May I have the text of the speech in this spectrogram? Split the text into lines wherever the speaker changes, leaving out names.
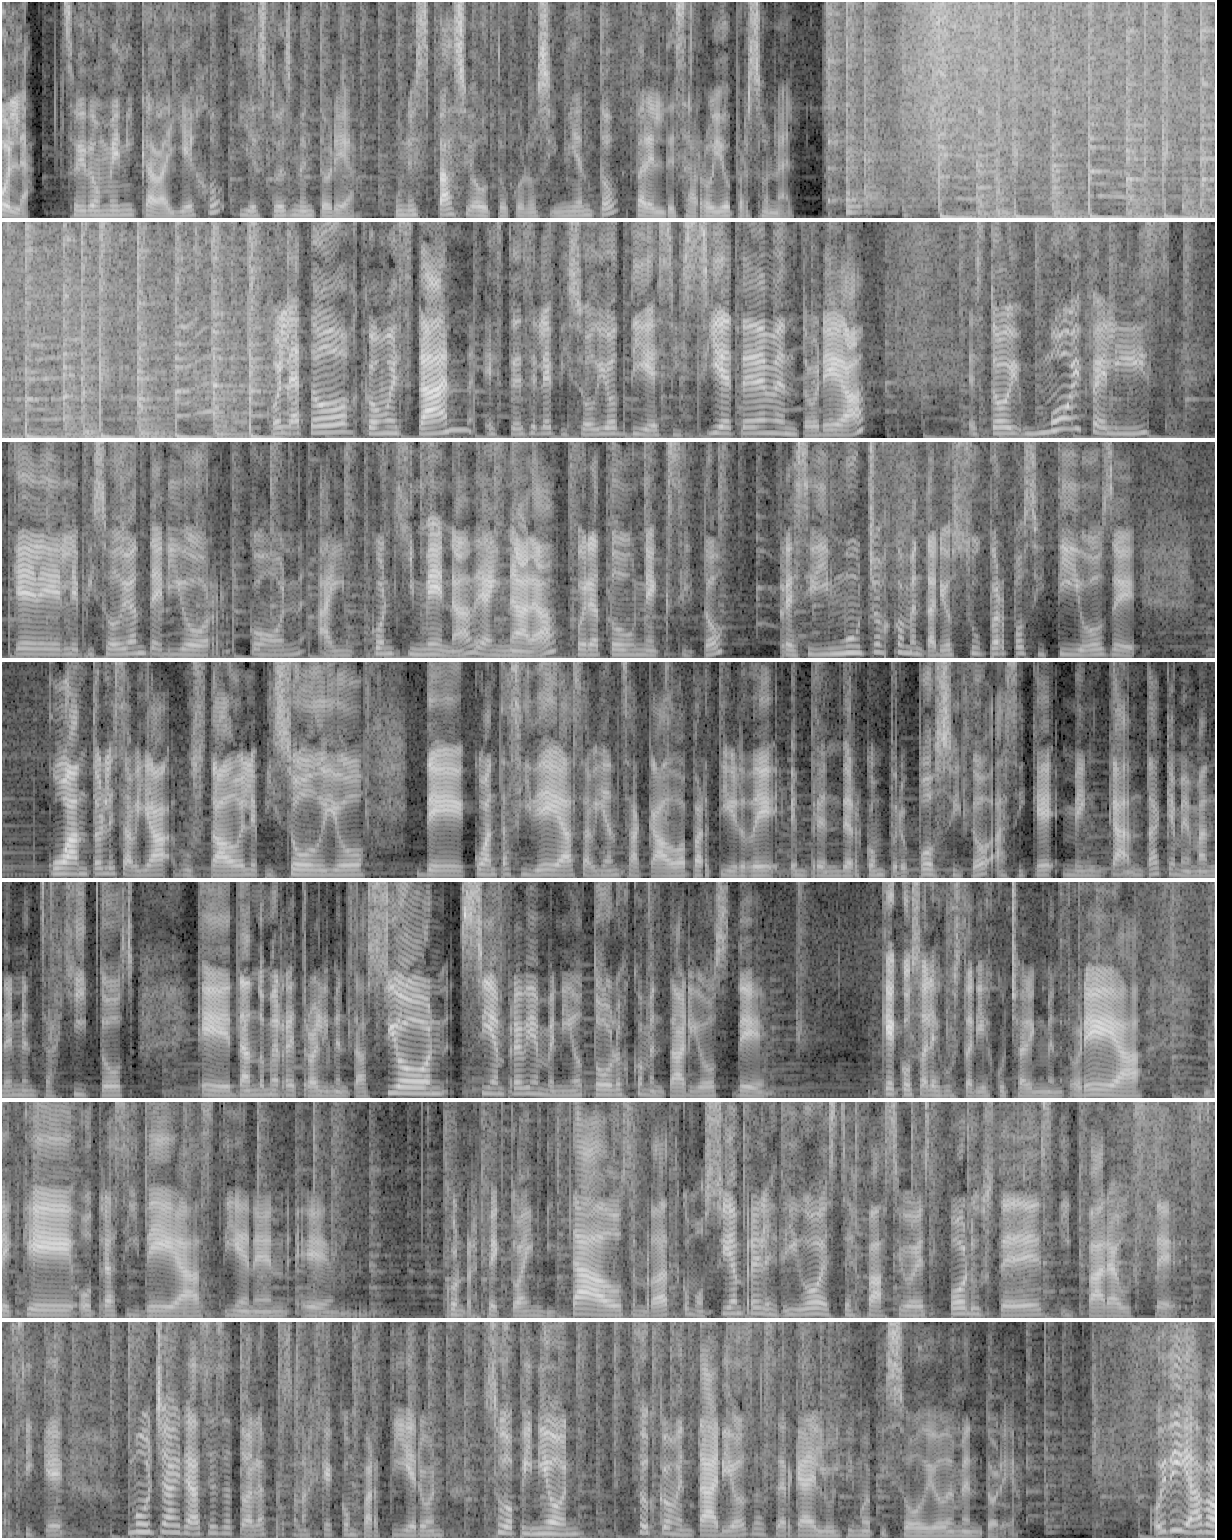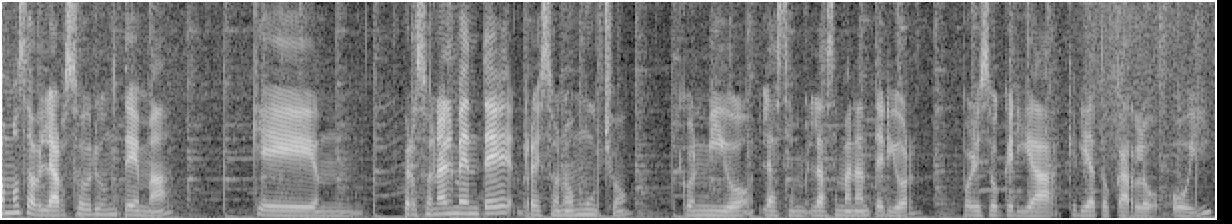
Hola, soy Doménica Vallejo y esto es Mentorea, un espacio de autoconocimiento para el desarrollo personal. Hola a todos, ¿cómo están? Este es el episodio 17 de Mentorea. Estoy muy feliz que el episodio anterior con, con Jimena de Ainara fuera todo un éxito. Recibí muchos comentarios súper positivos de cuánto les había gustado el episodio, de cuántas ideas habían sacado a partir de emprender con propósito. Así que me encanta que me manden mensajitos eh, dándome retroalimentación. Siempre bienvenido todos los comentarios de qué cosa les gustaría escuchar en Mentorea, de qué otras ideas tienen. Em, con respecto a invitados, en verdad, como siempre les digo, este espacio es por ustedes y para ustedes. Así que Muchas gracias a todas las personas que compartieron su opinión, sus comentarios acerca del último episodio de Mentorea. Hoy día vamos a hablar sobre un tema que mm, personalmente resonó mucho conmigo la, semana anterior, por eso quería, quería tocarlo hoy.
